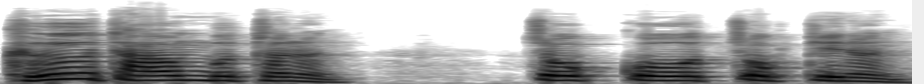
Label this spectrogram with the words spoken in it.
그 다음부터는 쫓고 쫓기는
